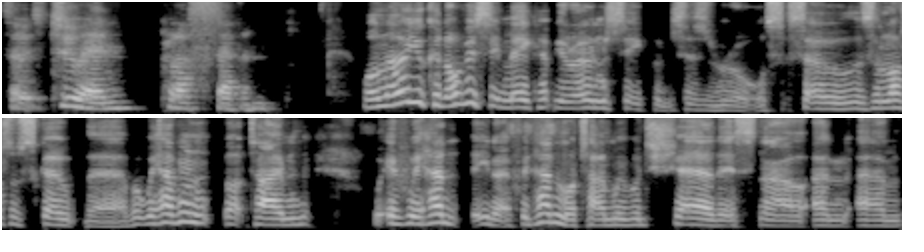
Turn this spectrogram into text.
So it's 2n plus seven. Well, now you can obviously make up your own sequences and rules. So there's a lot of scope there, but we haven't got time if we had, you know, if we'd had more time, we would share this now, and um,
